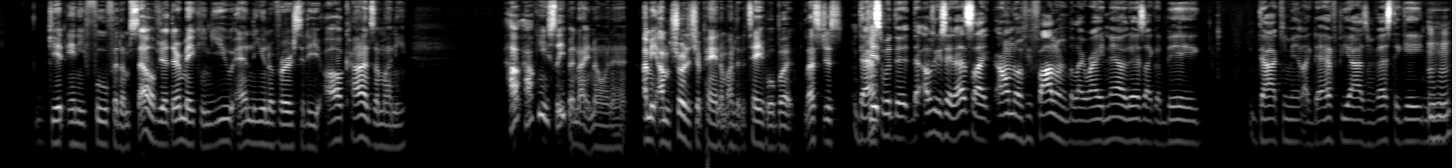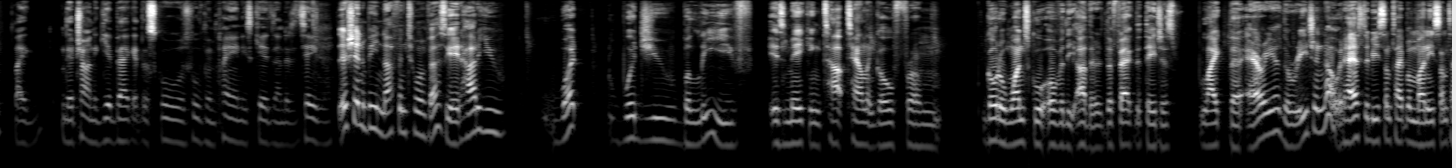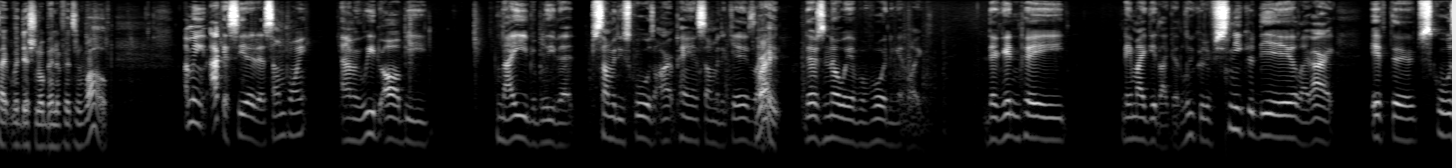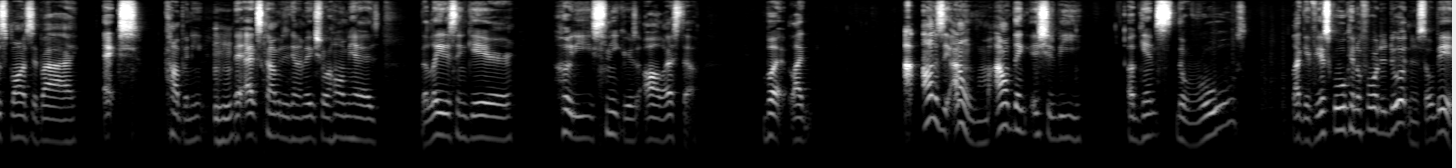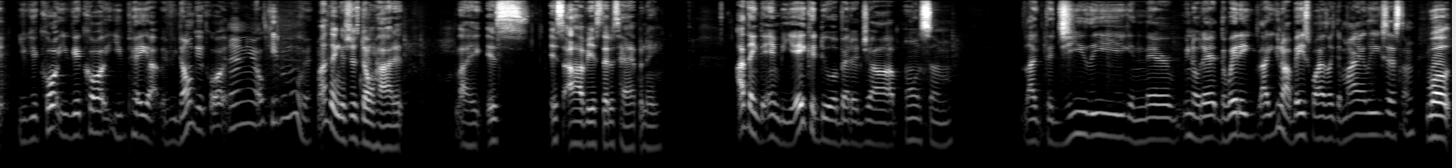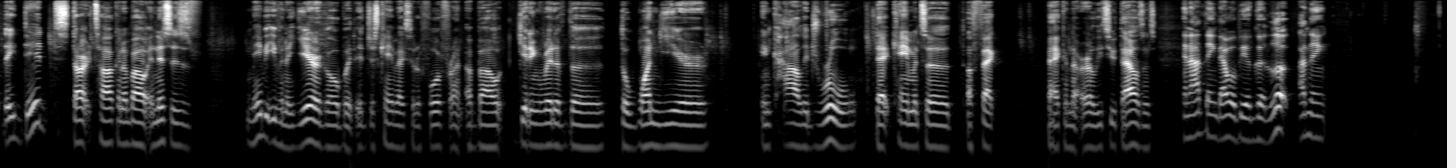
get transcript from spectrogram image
get any food for themselves. Yet they're making you and the university all kinds of money. How how can you sleep at night knowing that? I mean, I'm sure that you're paying them under the table, but let's just That's get- what the I was gonna say. That's like I don't know if you're following, but like right now there's like a big document like the FBI's investigating. Mhm. Like they're trying to get back at the schools who've been paying these kids under the table. there shouldn't be nothing to investigate. How do you, what would you believe is making top talent go from, go to one school over the other? The fact that they just like the area, the region? No, it has to be some type of money, some type of additional benefits involved. I mean, I could see it at some point. I mean, we'd all be naive to believe that some of these schools aren't paying some of the kids. Like, Right. There's no way of avoiding it. Like, they're getting paid. They might get like a lucrative sneaker deal. Like, all right, if the school is sponsored by X company, Mhm. the X company is gonna make sure homie has the latest in gear, hoodies, sneakers, all that stuff. But like, I, honestly, I don't, I don't think it should be against the rules. Like if your school can afford to do it, then so be it. You get caught, you get caught, you pay up. If you don't get caught, then you know keep it moving. My thing is just don't hide it. Like it's it's obvious that it's happening. I think the NBA could do a better job on some like the G League and their you know their the way they like you know how baseball has like the minor league system. Well, they did start talking about, and this is maybe even a year ago, but it just came back to the forefront about getting rid of the the one year in college rule that came into effect back in the early 2000s. and I think that would be a good look. I think,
